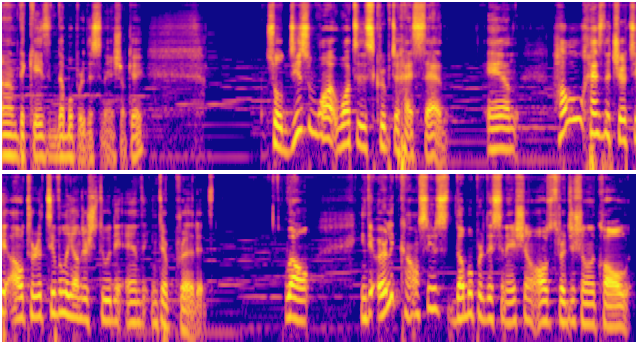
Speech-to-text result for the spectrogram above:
um, the case in double predestination. Okay, so this is what, what the scripture has said, and how has the church alternatively understood and interpreted? Well, In the early councils, double predestination, also traditionally called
